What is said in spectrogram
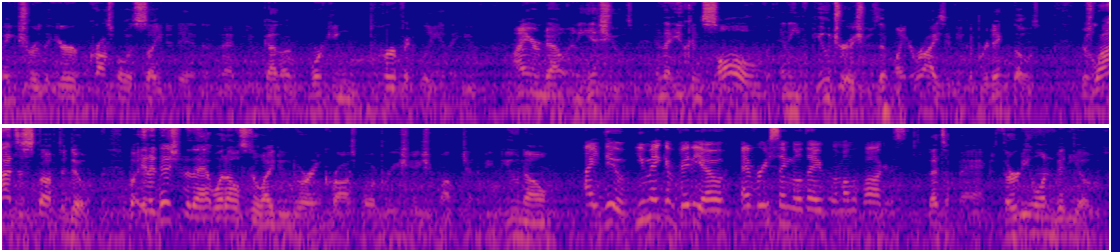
make sure that your crossbow is sighted in and that you've got it working perfectly and that you've ironed out any issues and that you can solve any future issues that might arise if you can predict those. There's lots of stuff to do. But in addition to that, what else do I do during Crossbow Appreciation Month, Genevieve? Do you know? I do. You make a video every single day for the month of August. That's a fact. 31 videos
